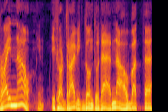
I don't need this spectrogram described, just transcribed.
right now? I mean, if you're driving, don't do that now, but uh,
